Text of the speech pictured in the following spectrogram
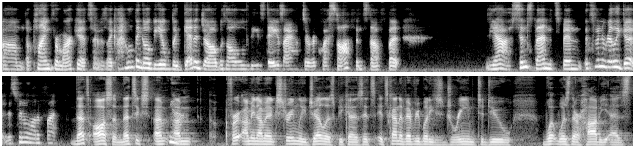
um, applying for markets, I was like, I don't think I'll be able to get a job with all of these days I have to request off and stuff. But yeah, since then it's been it's been really good. It's been a lot of fun. That's awesome. That's ex- I'm Yeah. I'm for I mean I'm extremely jealous because it's it's kind of everybody's dream to do what was their hobby as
